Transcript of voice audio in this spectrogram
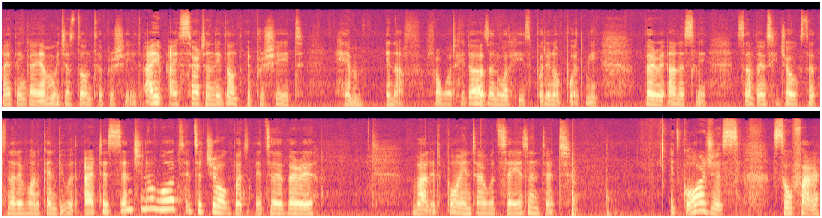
I think I am. We just don't appreciate I, I certainly don't appreciate him enough for what he does and what he's putting up with me very honestly. Sometimes he jokes that not everyone can be with artists and you know what? It's a joke but it's a very valid point I would say isn't it? It's gorgeous so far.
